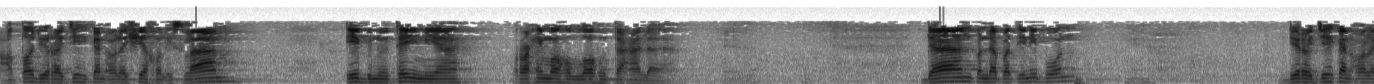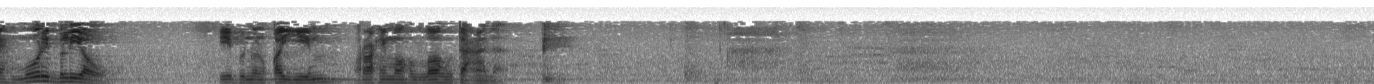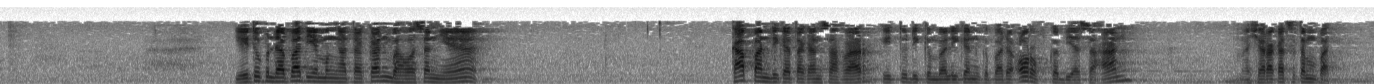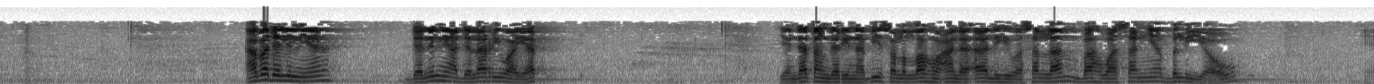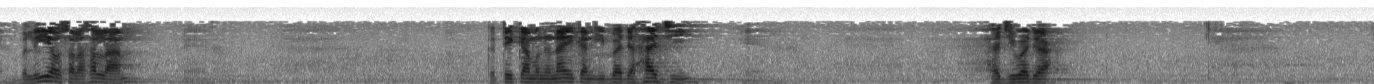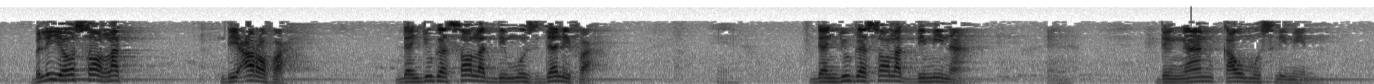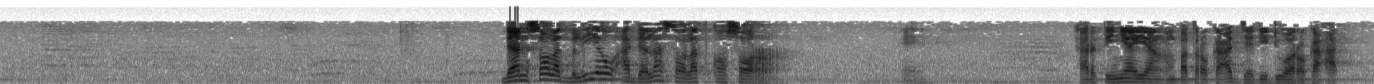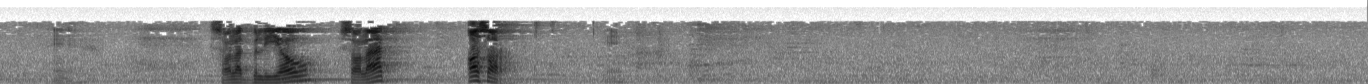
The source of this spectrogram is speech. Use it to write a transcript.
Atau dirajihkan oleh Syekhul Islam Ibnu Taimiyah Rahimahullahu ta'ala Dan pendapat ini pun Dirajihkan oleh murid beliau Ibnul Qayyim rahimahullahu taala. Yaitu pendapat yang mengatakan bahwasannya kapan dikatakan safar itu dikembalikan kepada orf kebiasaan masyarakat setempat. Apa dalilnya? Dalilnya adalah riwayat yang datang dari Nabi Shallallahu Alaihi Wasallam bahwasannya beliau, ya, beliau Wasallam ya, ketika menunaikan ibadah haji, haji wada, beliau sholat di Arafah dan juga sholat di Muzdalifah dan juga sholat di Mina dengan kaum muslimin. Dan sholat beliau adalah sholat kosor. Ya. Artinya yang empat rakaat jadi dua rakaat. Ya. Sholat beliau sholat kosor.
